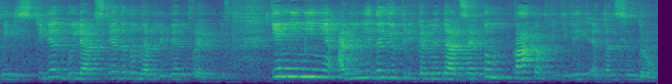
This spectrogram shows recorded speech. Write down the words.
70 лет были обследованы на предмет Фрейдки. Тем не менее, они не дают рекомендации о том, как определить этот синдром.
